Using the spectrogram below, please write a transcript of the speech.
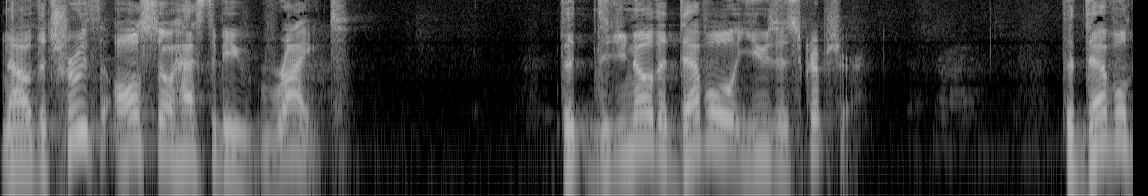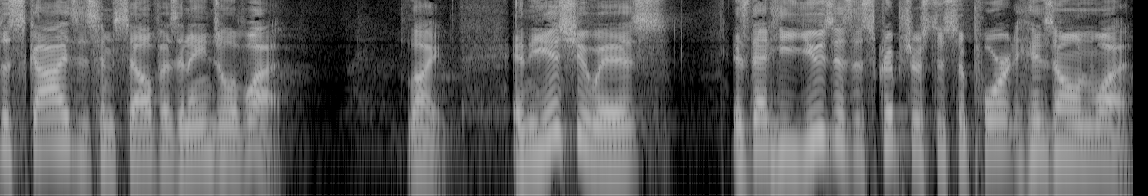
Now, the truth also has to be right. The, did you know the devil uses scripture? The devil disguises himself as an angel of what? Light. And the issue is, is that he uses the scriptures to support his own what?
